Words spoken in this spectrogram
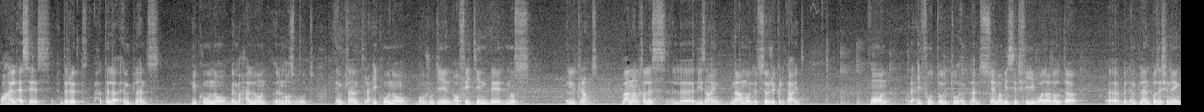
وعلى الأساس قدرت أحط لها implants يكونوا بمحلهم المضبوط implant رح يكونوا موجودين أو فايتين بنص ال crowns. بعد ما نخلص ال design نعمل ال surgical guide هون رح يفوتوا ال two implants يعني ما بيصير في ولا غلطة بال implant positioning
